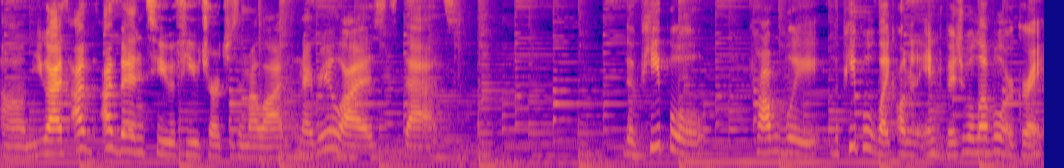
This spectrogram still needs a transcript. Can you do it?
Um, you guys I've, I've been to a few churches in my life and i realized that the people probably the people like on an individual level are great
